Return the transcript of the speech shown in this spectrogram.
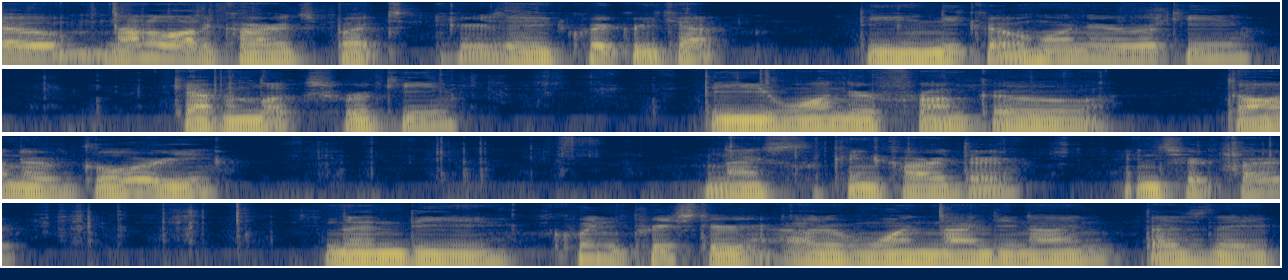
So, not a lot of cards, but here's a quick recap. The Nico Hoerner rookie, Gavin Lux rookie, the Wander Franco Dawn of Glory, nice looking card there, insert card. And then the Quinn Priester out of 199, that is the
